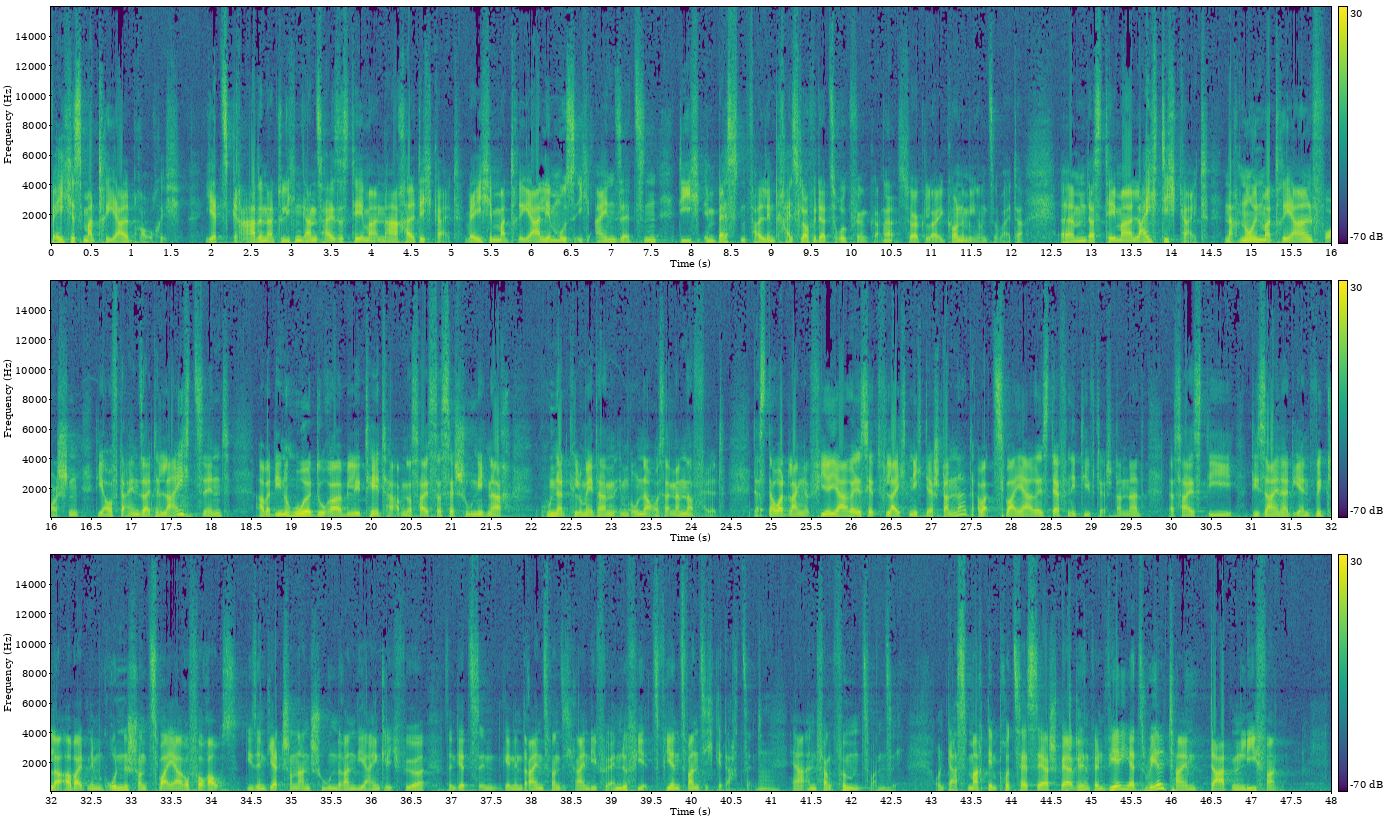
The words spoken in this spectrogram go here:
welches Material brauche ich? Jetzt gerade natürlich ein ganz heißes Thema, Nachhaltigkeit. Welche Materialien muss ich einsetzen, die ich im besten Fall dem Kreislauf wieder zurückführen kann? Ja. Circular Economy und so weiter. Ähm, das Thema Leichtigkeit, nach neuen Materialien forschen, die auf der einen Seite leicht sind, aber die eine hohe Durabilität haben. Das heißt, dass der Schuh nicht nach 100 Kilometern im Grunde auseinanderfällt. Das dauert lange. Vier Jahre ist jetzt vielleicht nicht der Standard, aber zwei Jahre ist definitiv der Standard. Das heißt, die Designer, die Entwickler arbeiten im Grunde schon zwei Jahre voraus. Die sind jetzt schon an Schuhen dran, die eigentlich für, sind jetzt in, gehen in 23 rein, die für Ende 24 gedacht sind. Mhm. Ja, Anfang 25. Mhm. Und das macht den Prozess sehr schwer. Wenn, wenn wir jetzt Realtime-Daten liefern,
